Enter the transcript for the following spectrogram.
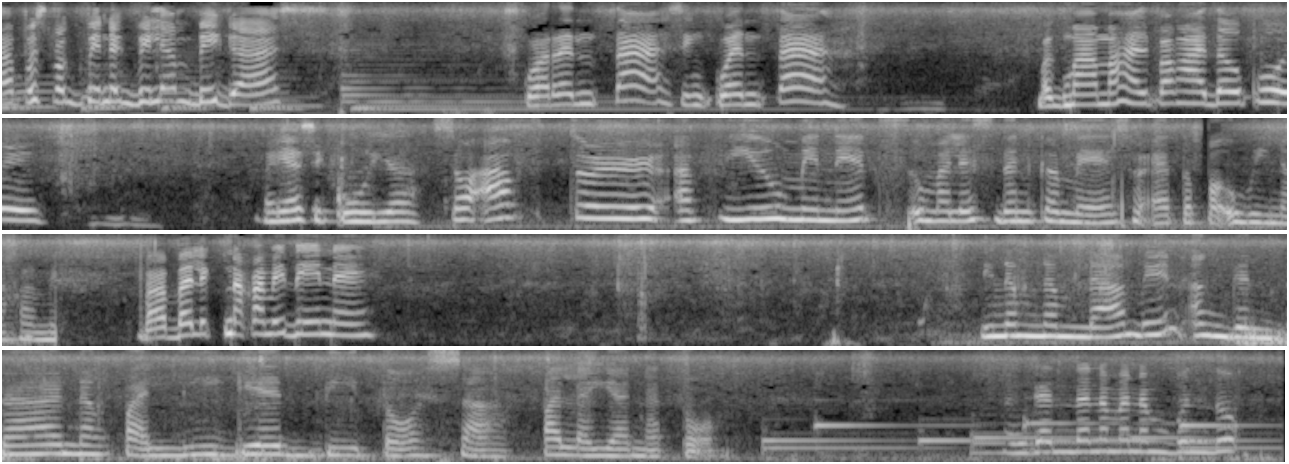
Tapos pag pinagbili ang bigas, 40, 50. Magmamahal pa nga daw po eh. Kaya si kuya. So after a few minutes, umalis din kami. So eto pa uwi na kami. Babalik na kami din eh. Ninamnam namin ang ganda ng paligid dito sa palayan na to. Ang ganda naman ng bundok.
